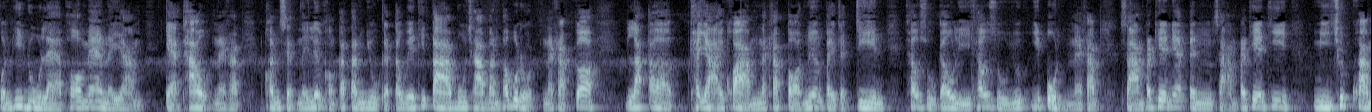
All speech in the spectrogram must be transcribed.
คนที่ดูแลพ่อแม่ในยามแก่เฒ่านะครับ concept ในเรื่องของกตัญญูกตเวทิตาบูชาบรรพบุรุษนะครับ ก็ ขยายความนะครับต่อเนื่องไปจากจีน เข้าสู่เกาหลีเข้าสู่ญี่ปุ่นนะครับสามประเทศนี้เป็นสามประเทศที่มีชุดความ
